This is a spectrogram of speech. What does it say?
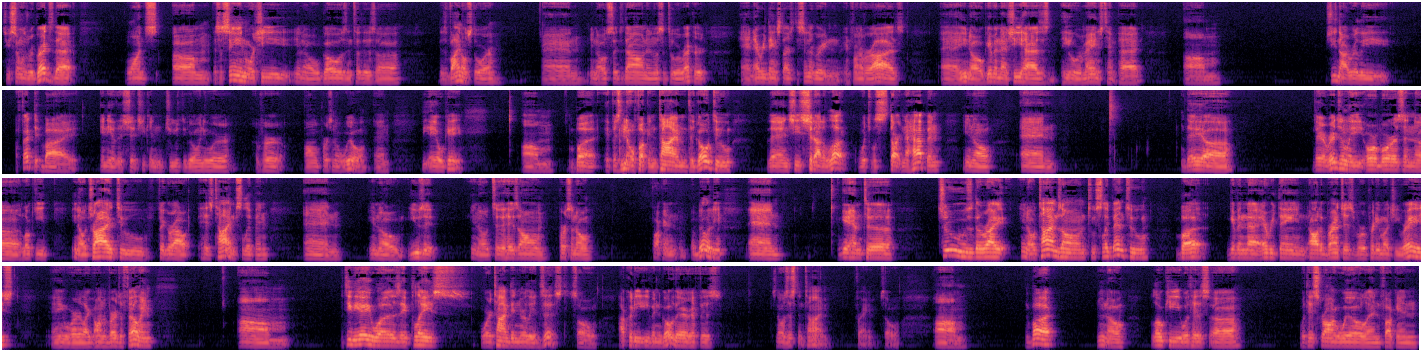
she soon regrets that once um, it's a scene where she, you know, goes into this uh, this vinyl store and you know sits down and listens to a record and everything starts disintegrating in front of her eyes. And you know given that she has he who remains temp pad um she's not really affected by any of this shit. She can choose to go anywhere of her own personal will and be a-okay um, but if there's no fucking time to go to, then she's shit out of luck, which was starting to happen, you know, and they uh they originally Ouroboros and uh Loki, you know, tried to figure out his time slipping and you know, use it, you know, to his own personal fucking ability and get him to choose the right, you know, time zone to slip into, but given that everything, all the branches were pretty much erased and were like on the verge of failing, um, the TVA was a place where time didn't really exist. So how could he even go there if it's there's no existent time frame. So, um, but you know, Loki with his uh, with his strong will and fucking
